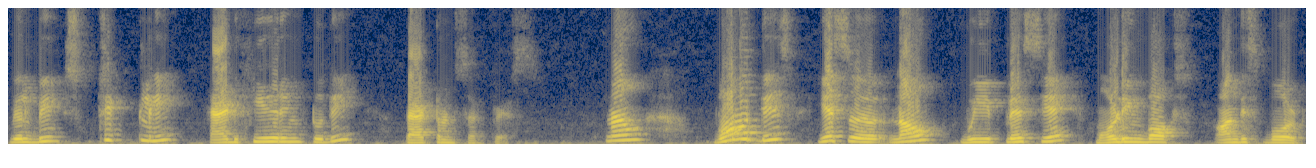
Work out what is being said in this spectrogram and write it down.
will be strictly adhering to the pattern surface. Now over this yes uh, now we place a molding box on this board.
